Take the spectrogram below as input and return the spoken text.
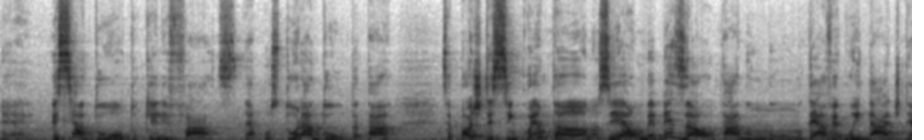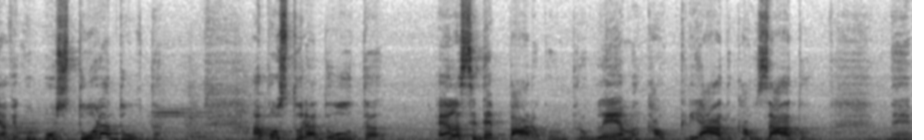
É. Esse adulto, o que ele faz? Né, a postura adulta, tá? Você pode ter 50 anos e é um bebezão, tá? Não, não, não tem a ver com idade, tem a ver com postura adulta. A postura adulta, ela se depara com um problema criado, causado, né?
